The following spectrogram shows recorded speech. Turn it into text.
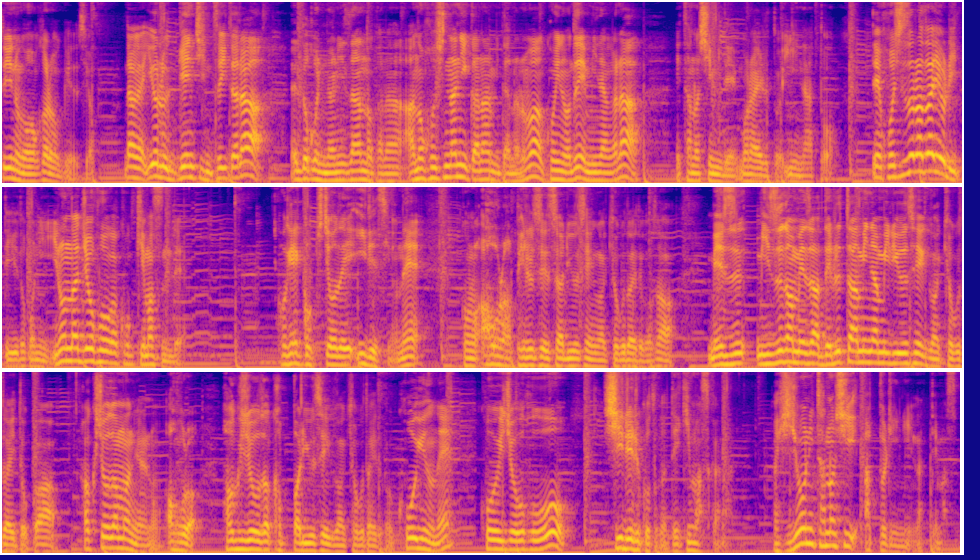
っていうのがわかるわけですよ。だから夜現地に着いたら、どこに何座あんのかな？あの星何かな？みたいなのは、こういうので見ながら楽しんでもらえるといいなと。で、星空だよりっていうとこにいろんな情報がこう来ますんで、これ結構貴重でいいですよね。この、あ、ほら、ペルセウス座流星群が極大とかさ、水、水が目座デルタ南流星群が極大とか、白鳥座なんじゃないの？あ、ほら、白鳥座カッパ流星群が極大とか、こういうのね、こういう情報を仕入れることができますから。まあ、非常に楽しいアプリになっています。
